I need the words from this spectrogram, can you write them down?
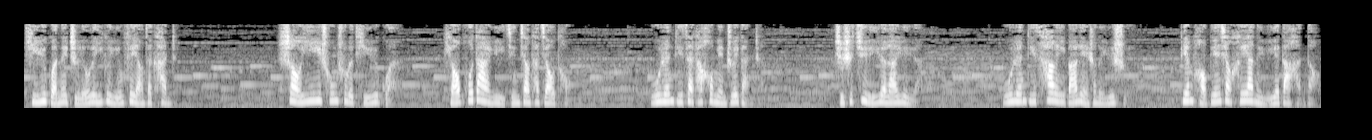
体育馆内只留了一个云飞扬在看着。邵依依冲出了体育馆，瓢泼大雨已经将他浇透。吴仁迪在他后面追赶着，只是距离越拉越远。吴仁迪擦了一把脸上的雨水，边跑边向黑暗的雨夜大喊道：“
